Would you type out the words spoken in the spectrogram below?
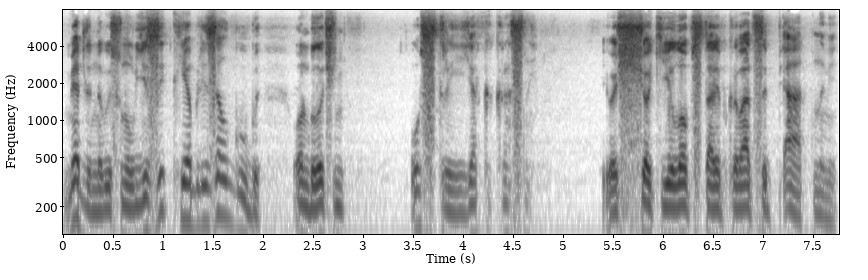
медленно высунул язык и облизал губы. Он был очень острый и ярко-красный. Его щеки и лоб стали покрываться пятнами.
